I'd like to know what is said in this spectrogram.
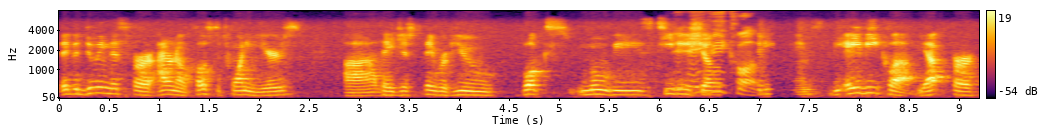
They've been doing this for I don't know, close to 20 years. Uh, they just they review books, movies, TV The shows, AV Club. video games. The AV Club. Yep, for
